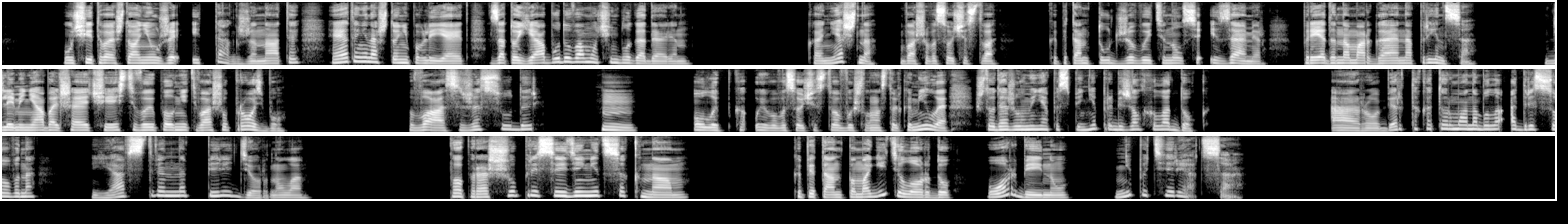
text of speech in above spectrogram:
Учитывая, что они уже и так женаты, это ни на что не повлияет, зато я буду вам очень благодарен». «Конечно, ваше высочество». Капитан тут же вытянулся и замер, преданно моргая на принца. «Для меня большая честь выполнить вашу просьбу». «Вас же, сударь?» «Хм...» Улыбка у его высочества вышла настолько милая, что даже у меня по спине пробежал холодок а Роберта, которому она была адресована, явственно передернула. «Попрошу присоединиться к нам. Капитан, помогите лорду Уорбейну не потеряться».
